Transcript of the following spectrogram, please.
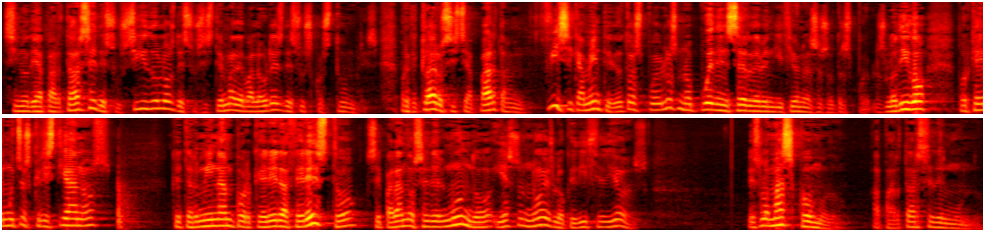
sino de apartarse de sus ídolos, de su sistema de valores, de sus costumbres. Porque claro, si se apartan físicamente de otros pueblos, no pueden ser de bendición a esos otros pueblos. Lo digo porque hay muchos cristianos que terminan por querer hacer esto, separándose del mundo, y eso no es lo que dice Dios. Es lo más cómodo, apartarse del mundo,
